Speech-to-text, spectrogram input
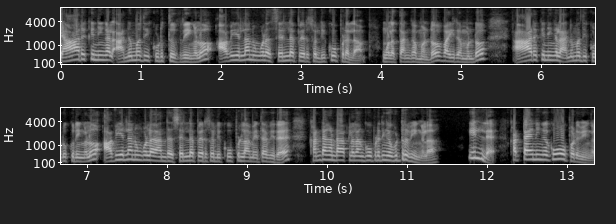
யாருக்கு நீங்கள் அனுமதி கொடுத்துருக்கிறீங்களோ அவையெல்லாம் உங்களை செல்ல பேர் சொல்லி கூப்பிடலாம். உங்களை தங்கமண்டோ வைரமண்டோ யாருக்கு நீங்கள் அனுமதி கொடுக்குறீங்களோ அவையெல்லாம் உங்களை அந்த செல்ல பேர் சொல்லி கூப்பிடலாமே தவிர கண்ட கண்டாக்கிலலாம் கூப்பிட நீங்க விட்டுருவீங்களா? இல்லை. கட்டாயம் நீங்கள் கோவப்படுவீங்க.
